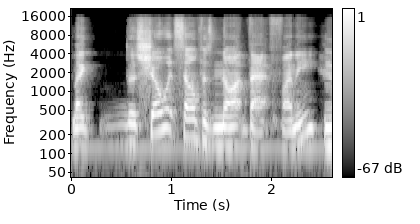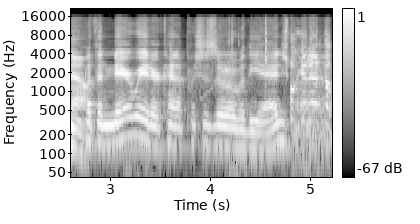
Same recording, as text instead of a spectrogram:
like, the show itself is not that funny. No. But the narrator kind of pushes it over the edge. Looking at the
